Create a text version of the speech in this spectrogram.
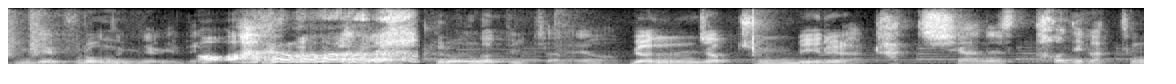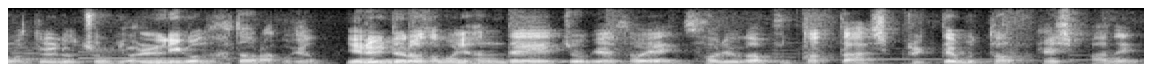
굉장히 부러운 능력이네 요. 어, 그런 것도 있잖아요. 면접 준비를 같이 하는 스터디 같은 것들도 좀 열리곤 하더라고요. 예를 들어서 뭐 현대 쪽에서의 서류가 붙었다 싶을 때부터 게시판에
